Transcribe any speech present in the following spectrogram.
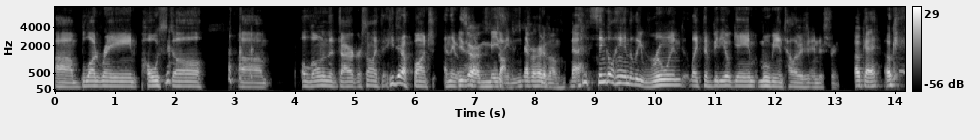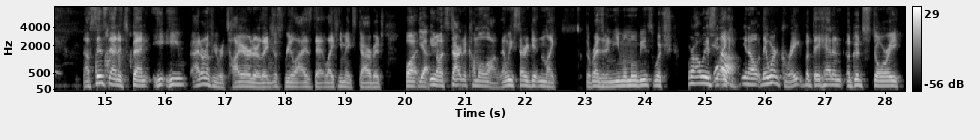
um, BloodRayne, Postal, um, Alone in the Dark or something like that. He did a bunch and they were These are amazing. sucked Never heard of them. he single-handedly ruined like the video game movie and television industry okay. Okay. now since then it's been he he i don't know if he retired or they just realized that like he makes garbage but Yeah. you know it's starting to come along then we started getting like the resident evil movies which were always Yeah. like you know they weren't great but they had an, a good story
